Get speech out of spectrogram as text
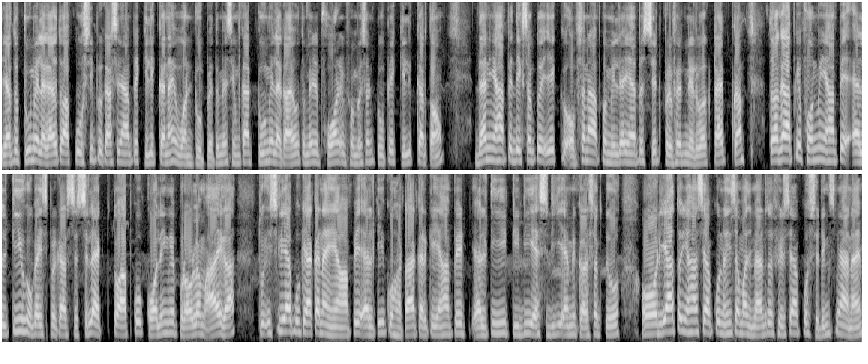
या तो टू में लगाए हो तो आपको उसी प्रकार से यहाँ पे क्लिक करना है वन टू पे। तो मैं सिम कार्ड टू में लगाया हूँ तो मेरे फ़ोन इन्फॉर्मेशन टू पे क्लिक करता हूँ। देन यहाँ पे देख सकते हो, एक ऑप्शन आपको मिल रहा है, यहाँ पे सेट प्रेफर नेटवर्क टाइप का। तो अगर आपके फ़ोन में यहाँ पे एल होगा इस प्रकार से सिलेक्ट तो आपको कॉलिंग में प्रॉब्लम आएगा। तो इसलिए आपको क्या करना है, यहाँ पे एल को हटा करके यहाँ पे L T T D S D M कर सकते हो। और या तो यहाँ से आपको नहीं समझ में आ रहा तो फिर से आपको सेटिंग्स में आना है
